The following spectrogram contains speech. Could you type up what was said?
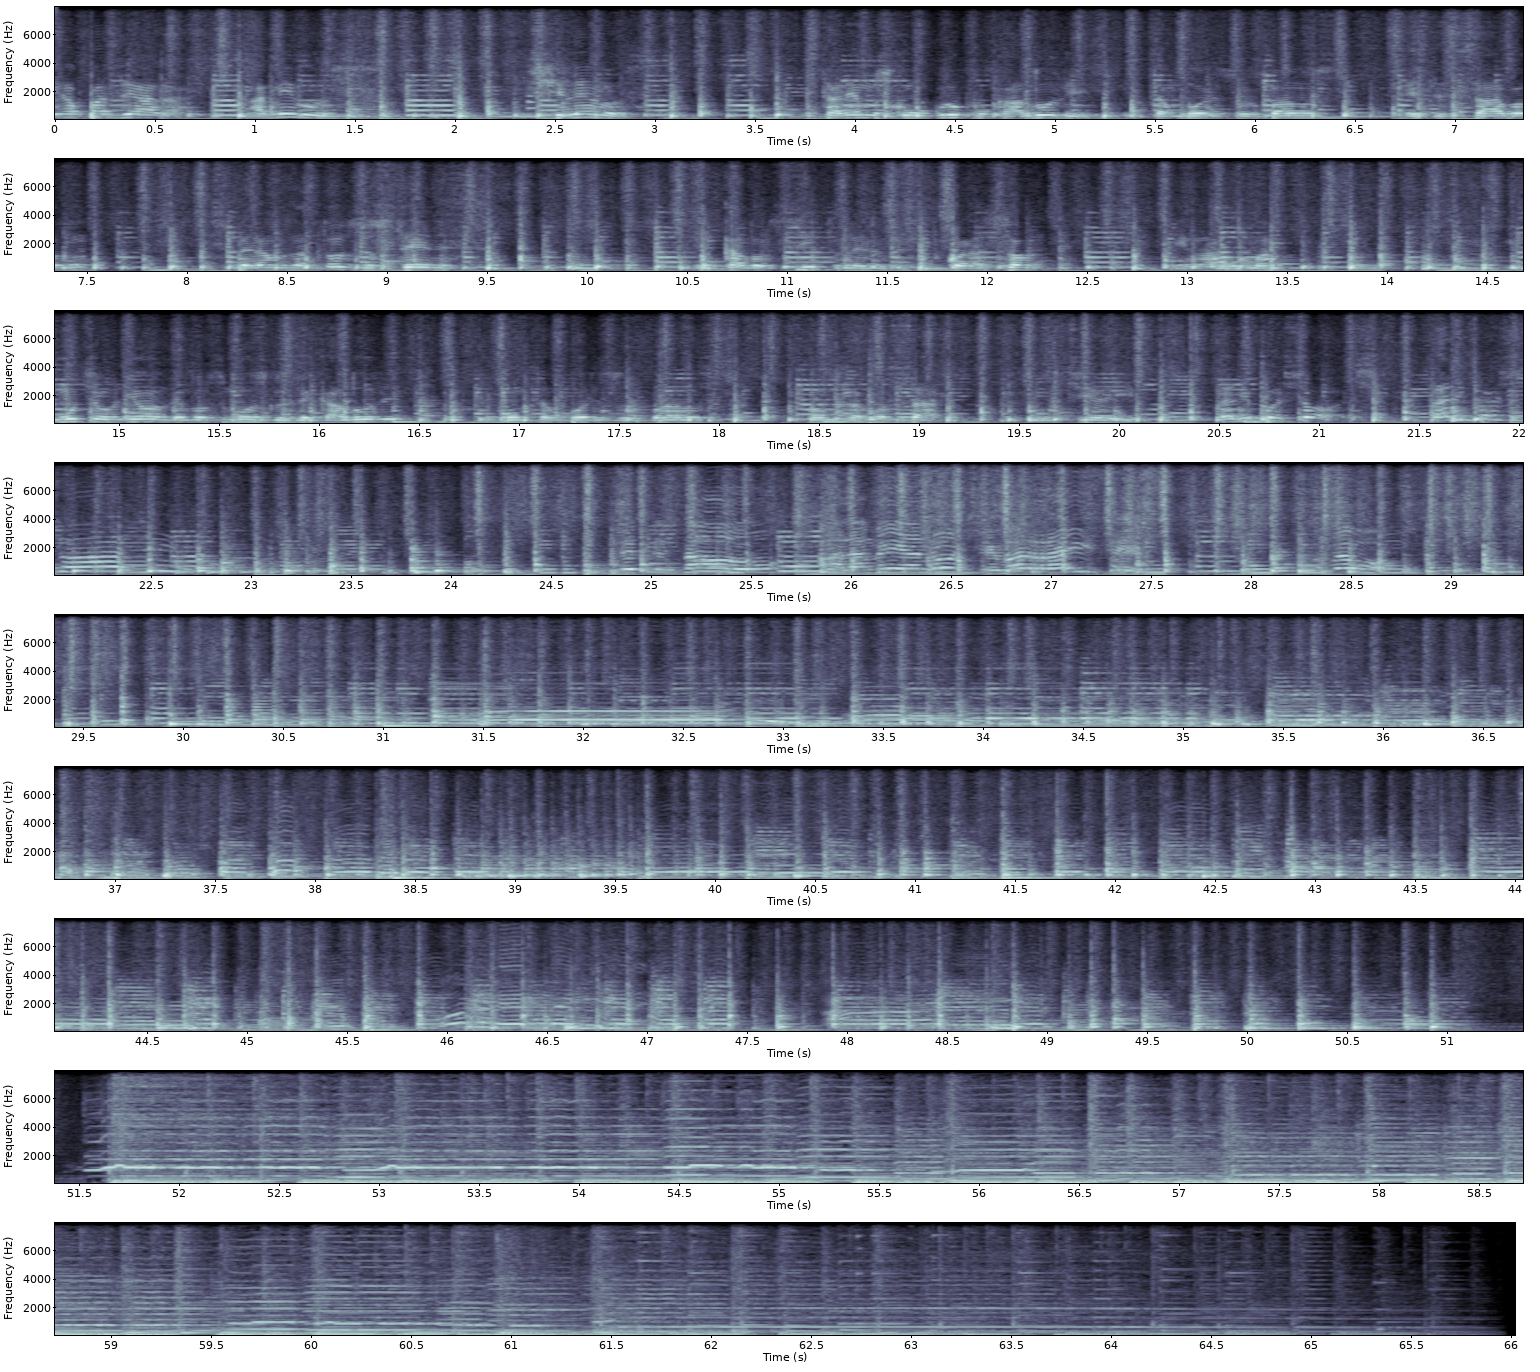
aí, rapaziada, Amigos chilenos, estaremos com o grupo Caluli e Tambores Urbanos este sábado. Esperamos a todos vocês um calorcito no coração, em na alma e muita união de los músicos de Caluli com tambores urbanos. Vamos a gozar,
